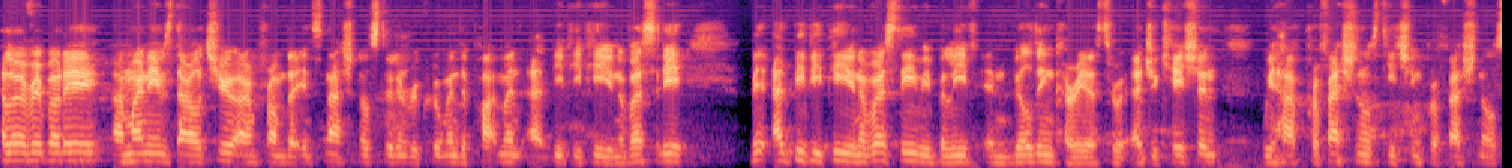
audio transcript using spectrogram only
Hello, everybody. Uh, my name is Daryl Chu. I'm from the International Student Recruitment Department at BPP University. Bi- At BPP University, we believe in building careers through education. We have professionals teaching professionals.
